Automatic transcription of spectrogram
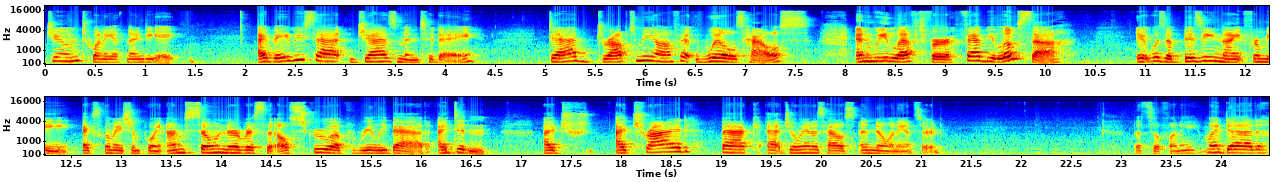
June 20th, 98. I babysat Jasmine today. Dad dropped me off at Will's house and we left for Fabulosa. It was a busy night for me. Exclamation point. I'm so nervous that I'll screw up really bad. I didn't. I tr- I tried back at Joanna's house and no one answered. That's so funny. My dad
